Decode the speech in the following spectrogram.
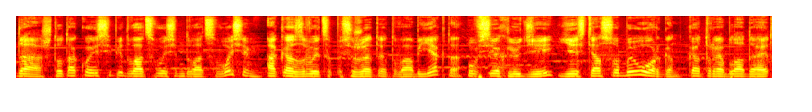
Да, что такое SCP-2828? Оказывается, по сюжету этого объекта у всех людей есть особый орган, который обладает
